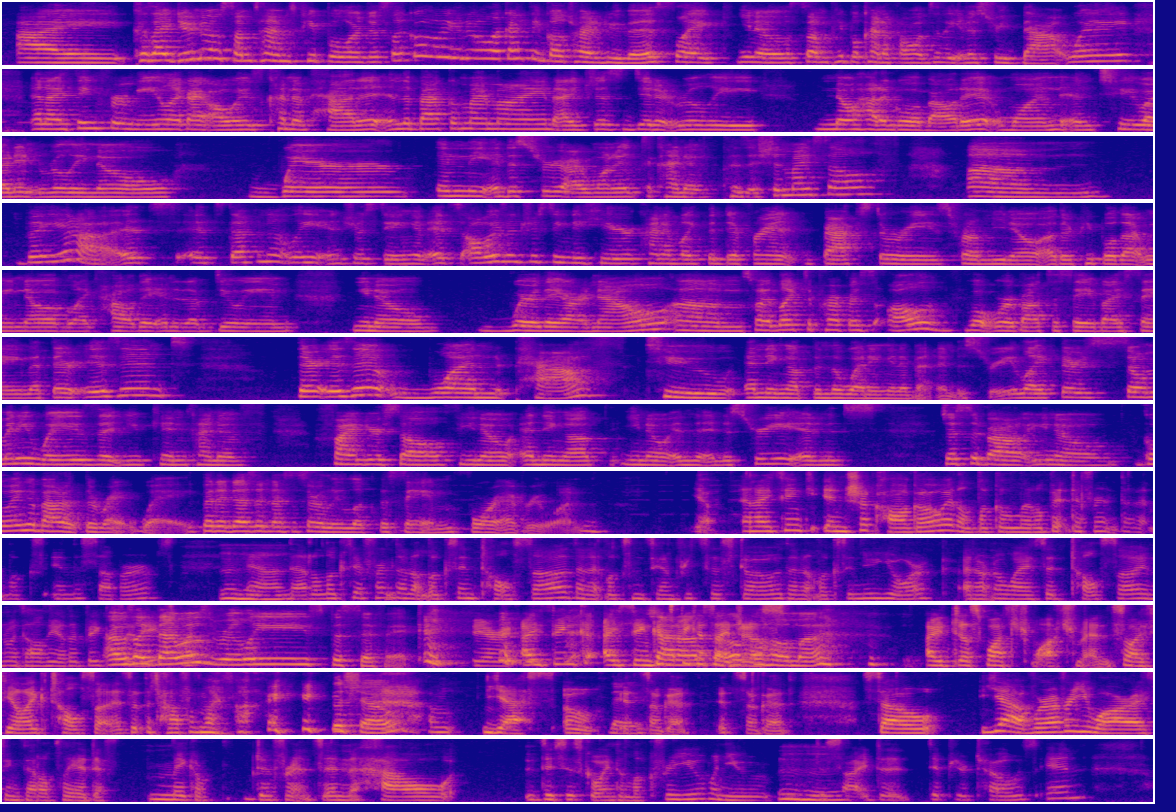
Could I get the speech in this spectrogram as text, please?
I, because I do know sometimes people are just like, oh, you know, like I think I'll try to do this. Like, you know, some people kind of fall into the industry that way. And I think for me, like I always kind of had it in the back of my mind. I just didn't really know how to go about it one and two i didn't really know where in the industry i wanted to kind of position myself um but yeah it's it's definitely interesting and it's always interesting to hear kind of like the different backstories from you know other people that we know of like how they ended up doing you know where they are now. Um so i'd like to preface all of what we're about to say by saying that there isn't there isn't one path to ending up in the wedding and event industry. Like there's so many ways that you can kind of find yourself you know ending up you know in the industry and it's just about you know going about it the right way but it doesn't necessarily look the same for everyone yeah and i think in chicago it'll look a little bit different than it looks in the suburbs mm-hmm. and that'll look different than it looks in tulsa than it looks in san francisco than it looks in new york i don't know why i said tulsa and with all the other big i was cities, like that was really specific very i think i think it's because i just Oklahoma. I just watched Watchmen, so I feel like Tulsa is at the top of my mind. The show? Um, yes. Oh, nice. it's so good. It's so good. So yeah, wherever you are, I think that'll play a diff- make a difference in how this is going to look for you when you mm-hmm. decide to dip your toes in.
